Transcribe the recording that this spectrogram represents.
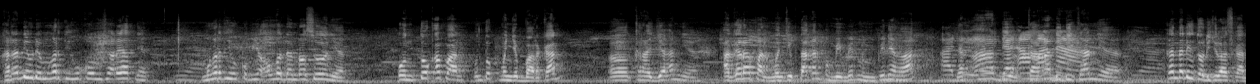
Karena dia udah mengerti hukum syariatnya. Iya. Mengerti hukumnya Allah dan Rasulnya. Untuk apa? Untuk menyebarkan eh, kerajaannya. Agar apa? Menciptakan pemimpin-pemimpin yang, Adil yang adil. dan Karena amanah. didikannya. Iya. Kan tadi itu dijelaskan.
